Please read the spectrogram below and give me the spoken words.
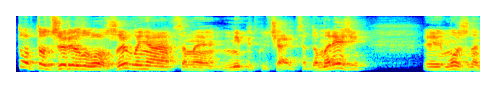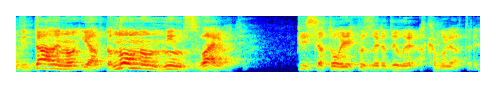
Тобто джерело живлення саме не підключається до мережі. Е, Можна віддалено і автономно ним зварювати після того, як ви зарядили акумулятори.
